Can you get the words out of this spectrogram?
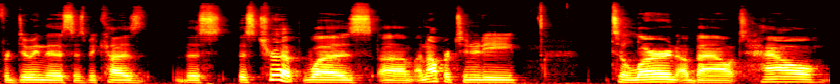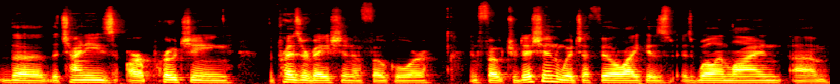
for doing this is because this this trip was um, an opportunity to learn about how the the Chinese are approaching the preservation of folklore and folk tradition, which I feel like is is well in line um,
